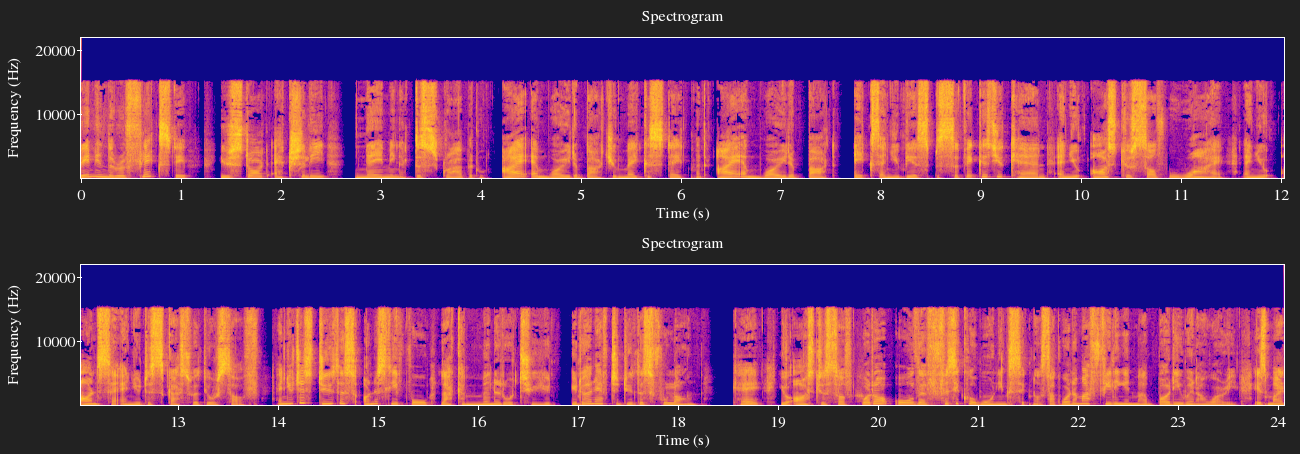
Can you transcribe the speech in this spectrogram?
Then in the reflect step, you start actually naming it, describe it. I am worried about. You make a statement. I am worried about X and you be as specific as you can and you ask yourself why and you answer and you discuss with yourself. And you just do this honestly for like a minute or two. You, you don't have to do this for long. Okay. You ask yourself, what are all the physical warning signals? Like, what am I feeling in my body when I worry? Is my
